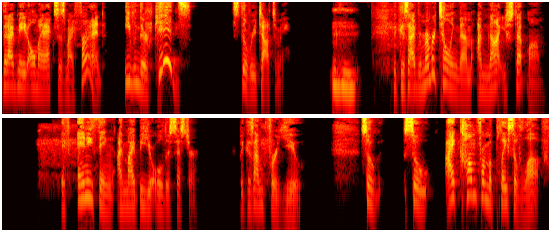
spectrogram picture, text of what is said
that I've made all my exes my friend, even their kids still reach out to me. Mm-hmm. Because I remember telling them, I'm not your stepmom. If anything, I might be your older sister because I'm for you. So, so I come from a place of love.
